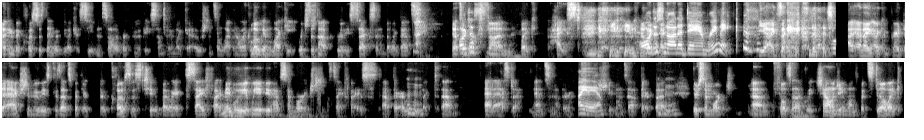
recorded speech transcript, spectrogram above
I think the closest thing would be like a Steven Soderbergh movie, something like Ocean's Eleven or like Logan Lucky, which there's not really sex in, but like that's that's Or a just- more fun like heist. you know, or like, just I- not a damn remake. yeah, exactly. That's, I, and I, I compare it to action movies because that's what they're, they're closest to. But like sci-fi, maybe we, we do have some more interesting sci-fis out there. I really Mhm. liked um, Ad Astra and some other Oh, yeah, yeah. ones out there. But Mhm. there's some more um, philosophically challenging ones. But still, like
